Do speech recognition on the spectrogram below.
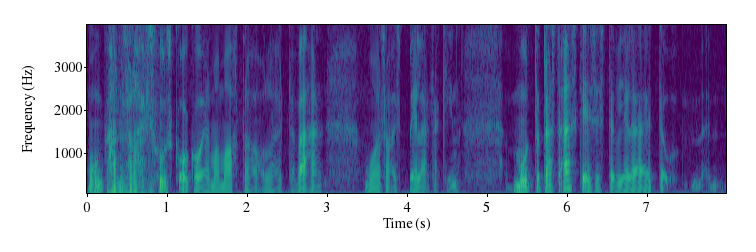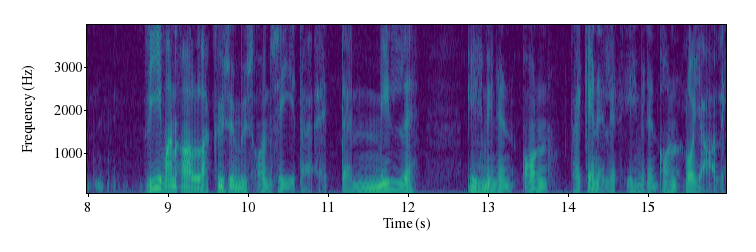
mun kansalaisuuskokoelma mahtaa olla, että vähän mua saisi pelätäkin. Mutta tästä äskeisestä vielä, että viivan alla kysymys on siitä, että mille – ihminen on, tai kenelle ihminen on lojaali.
